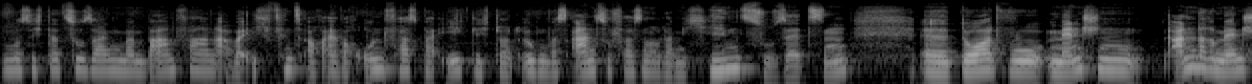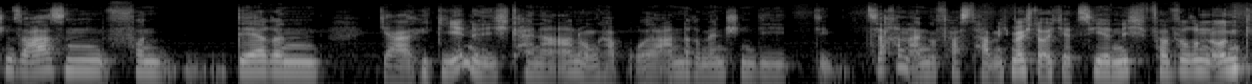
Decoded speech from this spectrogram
muss ich dazu sagen beim Bahnfahren, aber ich finde es auch einfach unfassbar eklig, dort irgendwas anzufassen oder mich hinzusetzen. Äh, dort, wo Menschen, andere Menschen saßen, von deren ja, Hygiene ich keine Ahnung habe oder andere Menschen, die die Sachen angefasst haben. Ich möchte euch jetzt hier nicht verwirren und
